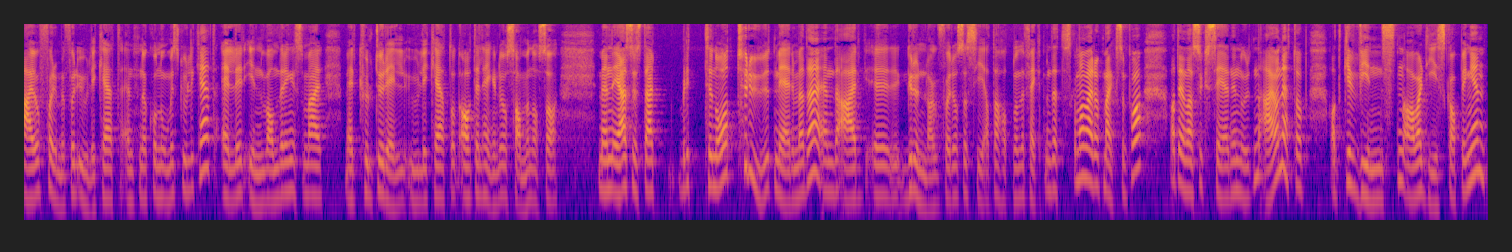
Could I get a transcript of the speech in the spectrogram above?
er jo former for ulikhet. Enten økonomisk ulikhet eller innvandring, som er mer kulturell ulikhet. og Av og til henger det jo sammen også. Men jeg syns det er blitt til nå truet mer med det enn det er eh, grunnlag for oss å si at det har hatt noen effekt. Men dette skal man være oppmerksom på. At en av suksessene i Norden er jo nettopp at gevinsten av verdiskapingen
